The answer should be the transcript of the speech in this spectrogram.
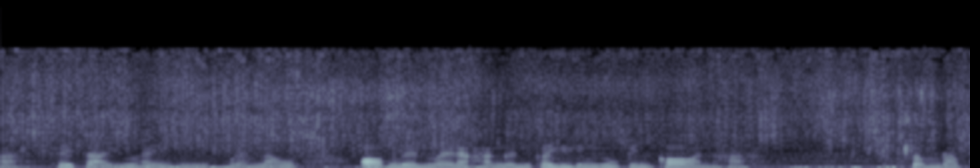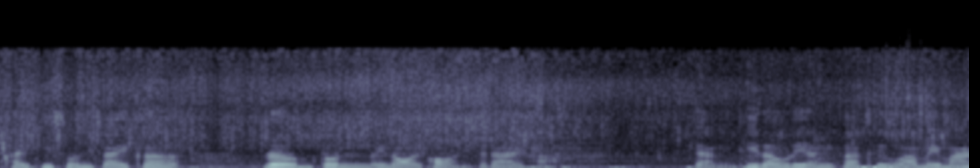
ค่ะ ใช้จ่ายอยู่ภายในนี้ เหมือนเราออมเงินไว้นะคะ เงินก็อยู่ยังอยู่เป็นก้อนนะคะสำหรับใครที่สนใจก็เริ่มต้นน้อยๆก่อนก็ได้ค่ะ อย่างที่เราเลี้ยงนี่ก็ถือว่าไม่มาก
